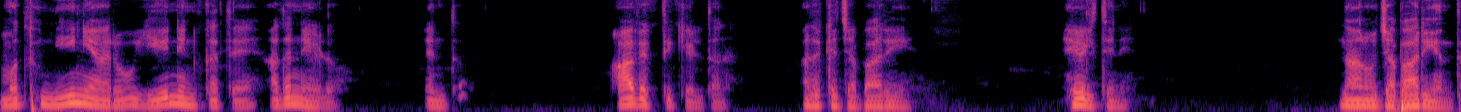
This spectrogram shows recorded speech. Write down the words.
ಮೊದಲು ನೀನು ಯಾರು? ಏನೇನು ಕತೆ? ಅದನ್ನು ಹೇಳು ಎಂತ? ಆ ವ್ಯಕ್ತಿ ಕೇಳ್ತಾನೆ. ಅದಕ್ಕೆ ಜಬಾರಿ ಹೇಳ್ತೀನಿ. ನಾನು ಜಬಾರಿ ಅಂತ.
